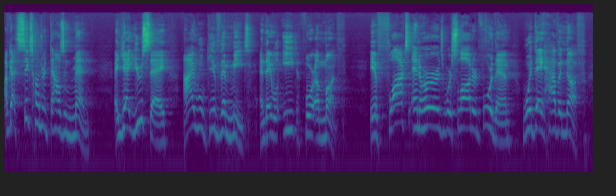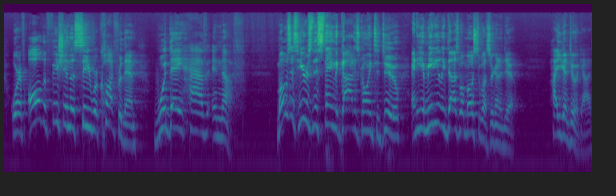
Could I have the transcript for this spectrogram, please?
I've got 600,000 men. And yet you say, I will give them meat, and they will eat for a month. If flocks and herds were slaughtered for them, would they have enough? Or if all the fish in the sea were caught for them, would they have enough? Moses hears this thing that God is going to do, and he immediately does what most of us are going to do. How are you going to do it, God?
